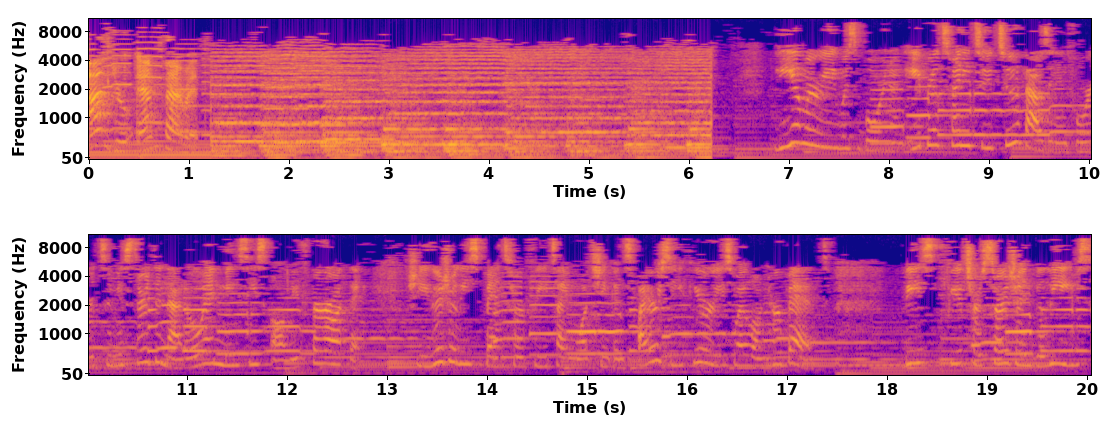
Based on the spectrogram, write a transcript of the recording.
Andrew M. Parrott. Leah Marie was born on April 22, 2004 to Mr. Donato and Mrs. Olive Perote. She usually spends her free time watching conspiracy theories while on her bed. This future surgeon believes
